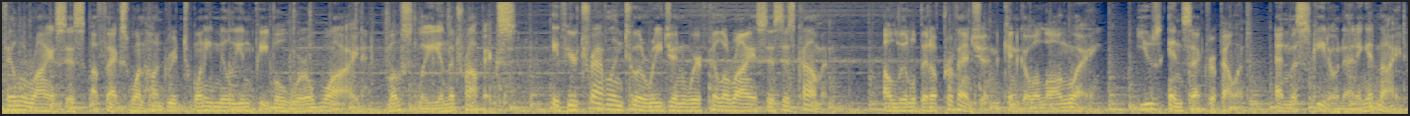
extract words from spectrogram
Filariasis affects 120 million people worldwide, mostly in the tropics. If you're traveling to a region where filariasis is common, a little bit of prevention can go a long way. Use insect repellent and mosquito netting at night.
